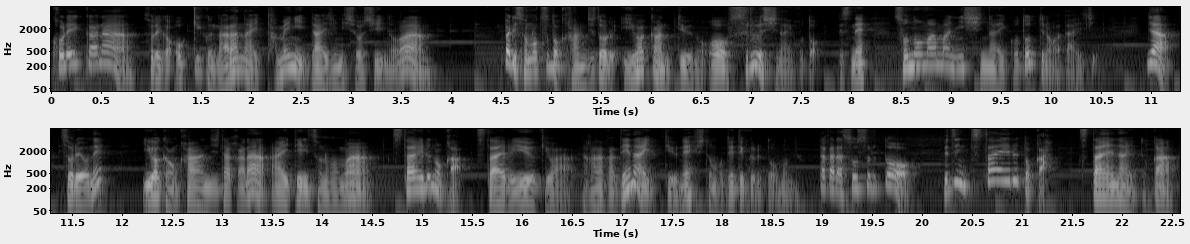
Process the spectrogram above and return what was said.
これからそれが大きくならないために大事にしてほしいのは、やっぱりその都度感じ取る違和感っていうのをスルーしないことですね。そのままにしないことっていうのが大事。じゃあ、それをね、違和感を感じたから相手にそのまま伝えるのか伝える勇気はなかなか出ないっていうね人も出てくると思うんだよ。だからそうすると別に伝えるとか伝えないとか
